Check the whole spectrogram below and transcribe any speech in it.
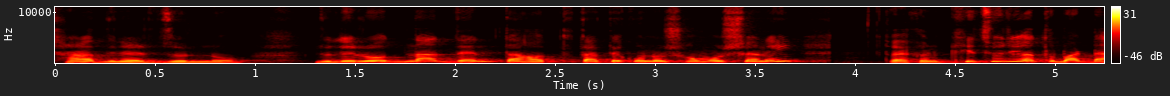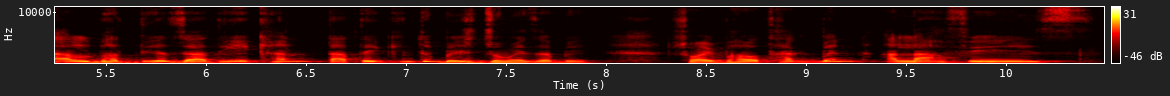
সারাদিনের জন্য। যদি রোদ না দেন তাহলে তাতে কোনো সমস্যা নেই। তো এখন খিচুড়ি অথবা ডাল ভাত দিয়ে যা দিয়ে খান, তাতেই কিন্তু বেশ জমে যাবে। সবাই ভালো থাকবেন। আল্লাহ হাফেজ।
